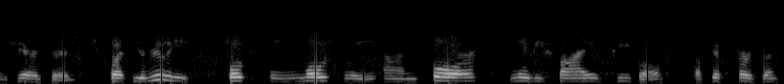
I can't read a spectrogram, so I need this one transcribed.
of characters, but you're really focusing mostly on four, maybe five people, a fifth person,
